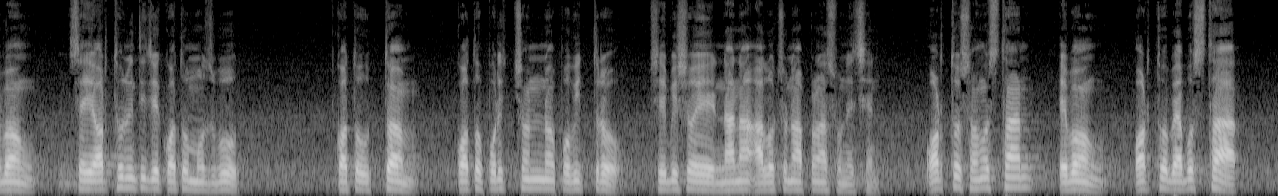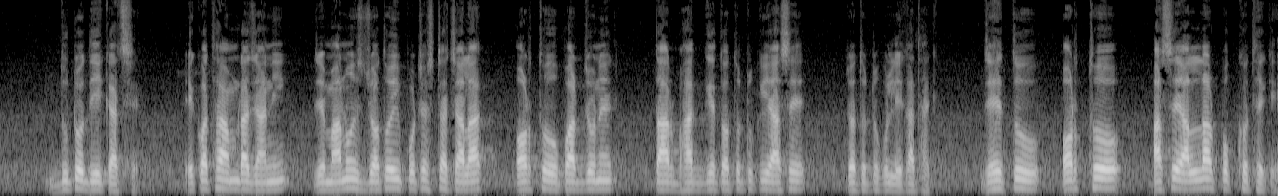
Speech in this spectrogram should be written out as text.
এবং সেই অর্থনীতি যে কত মজবুত, কত উত্তম, কত পরিচ্ছন্ন, পবিত্র সে বিষয়ে নানা আলোচনা আপনারা শুনেছেন। অর্থ সংস্থান এবং অর্থ ব্যবস্থার দুটো দিক আছে। এ কথা আমরা জানি যে মানুষ যতই প্রচেষ্টা চালাক, অর্থ উপার্জনের তার ভাগ্যে ততটুকুই আসে, যতটুকু লেখা থাকে। যেহেতু অর্থ আসে আল্লাহর পক্ষ থেকে।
